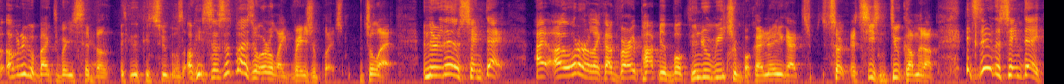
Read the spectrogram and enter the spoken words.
I'm going to go back to what you said yeah. about the consumables. Okay, so sometimes I order like razor blades, Gillette, and they're there the same day. I, I, order like a very popular book, the new Reacher book. I know you got season two coming up. It's there the same day.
